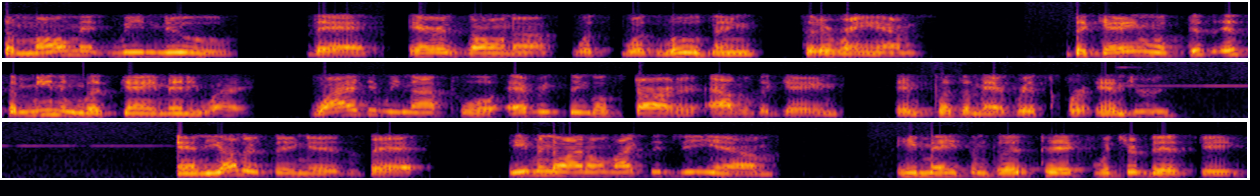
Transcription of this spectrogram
the moment we knew that Arizona was was losing to the Rams, the game was this. It's a meaningless game anyway. Why did we not pull every single starter out of the game and put them at risk for injury? And the other thing is that even though I don't like the GM, he made some good picks with Trubisky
